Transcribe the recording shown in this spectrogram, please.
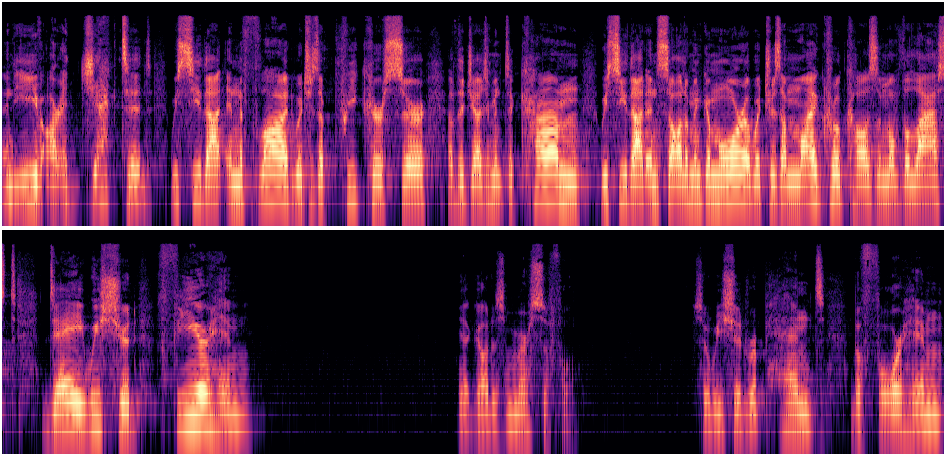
and Eve are ejected. We see that in the flood, which is a precursor of the judgment to come. We see that in Sodom and Gomorrah, which is a microcosm of the last day. We should fear him. Yet God is merciful. So we should repent before him.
